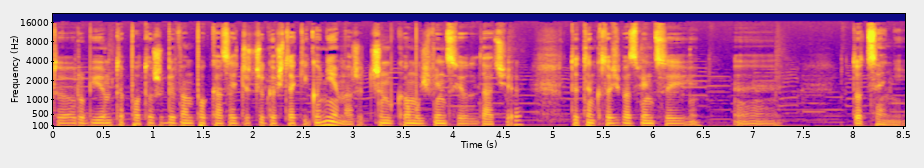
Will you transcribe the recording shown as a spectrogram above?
to robiłem to po to, żeby wam pokazać, że czegoś takiego nie ma, że czym komuś więcej oddacie, to ten ktoś was więcej e, doceni.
